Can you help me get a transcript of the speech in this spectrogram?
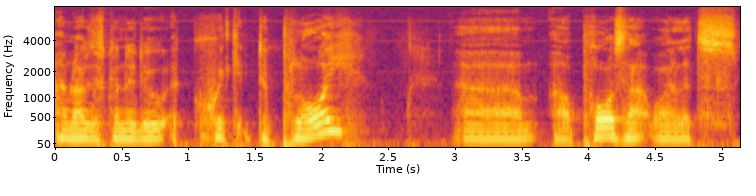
I'm now just going to do a quick deploy. Um, I'll pause that while it's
